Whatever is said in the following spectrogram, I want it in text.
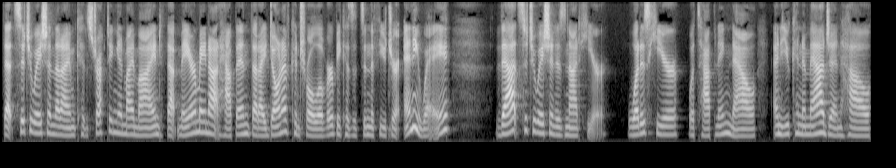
That situation that I'm constructing in my mind that may or may not happen, that I don't have control over because it's in the future anyway, that situation is not here. What is here? What's happening now? And you can imagine how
